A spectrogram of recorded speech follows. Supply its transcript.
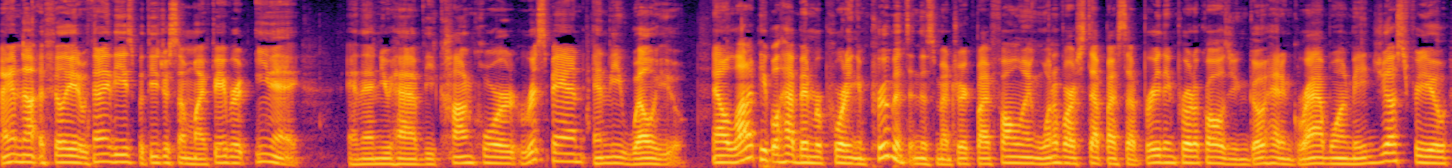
I am not affiliated with any of these, but these are some of my favorite EMAY. And then you have the Concord wristband and the Wellue. Now, a lot of people have been reporting improvements in this metric by following one of our step-by-step -step breathing protocols. You can go ahead and grab one made just for you.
